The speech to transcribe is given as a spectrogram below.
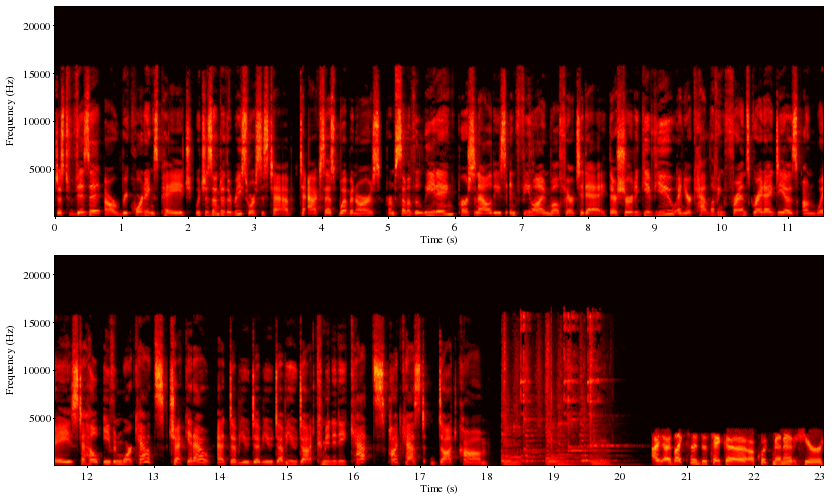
Just visit our recordings page, which is under the resources tab, to access webinars from some of the leading personalities in feline welfare today. They're sure to give you and your cat loving friends great ideas on ways to help even more cats. Check it out at www.communitycatspodcast.com. I'd like to just take a, a, quick minute here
